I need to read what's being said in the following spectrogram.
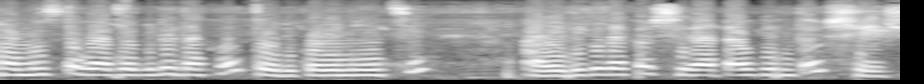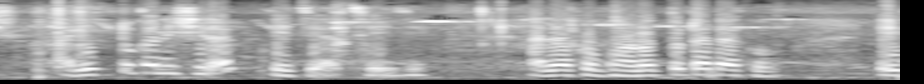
সমস্ত গজাগুলি দেখো, তৈরি করে নিয়েছি। আর এদিকে দেখো শিরাটাও কিন্তু শেষ। আর একটুখানি শিরা বেঁচে আছে এই যে। আর দেখো ঘনত্বটা দেখো। এই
